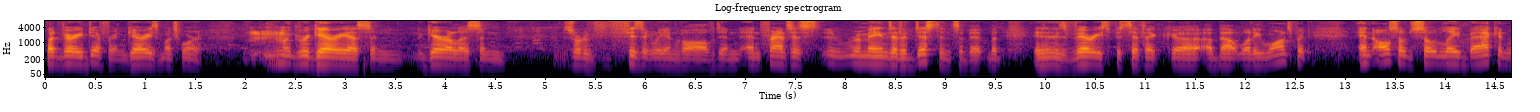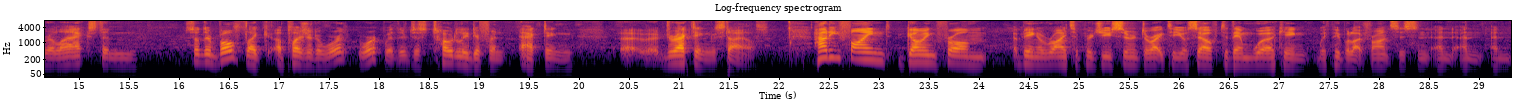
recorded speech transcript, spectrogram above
but very different. Gary's much more gregarious and garrulous and sort of physically involved, and, and Francis remains at a distance a bit, but is very specific uh, about what he wants, but and also so laid back and relaxed, and so they're both like a pleasure to work work with. They're just totally different acting, uh, directing styles. How do you find going from being a writer, producer, and director yourself to then working with people like Francis and, and, and, and,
